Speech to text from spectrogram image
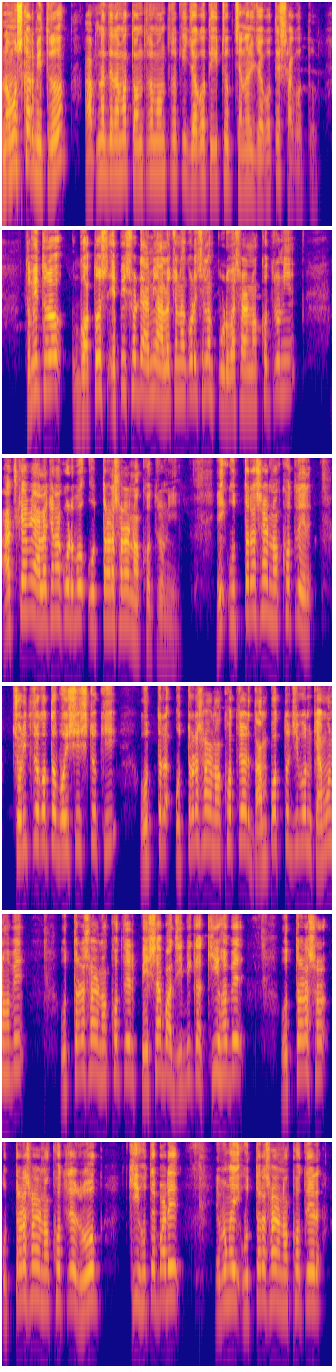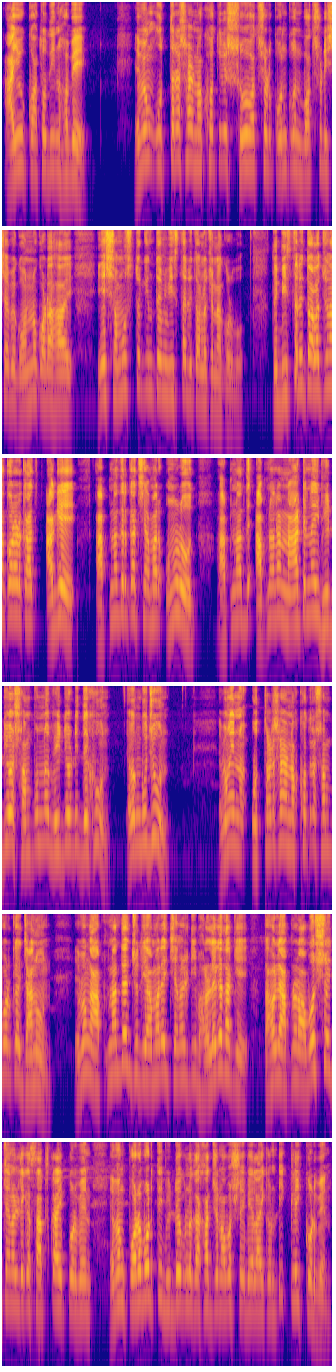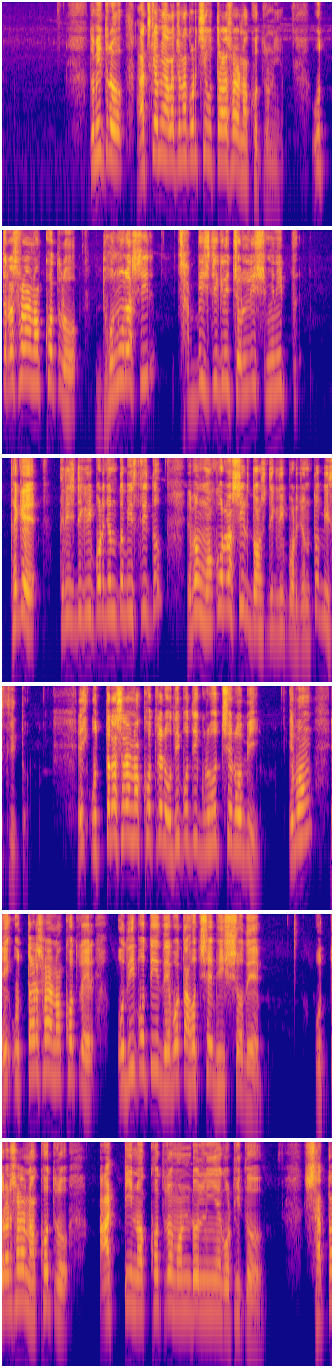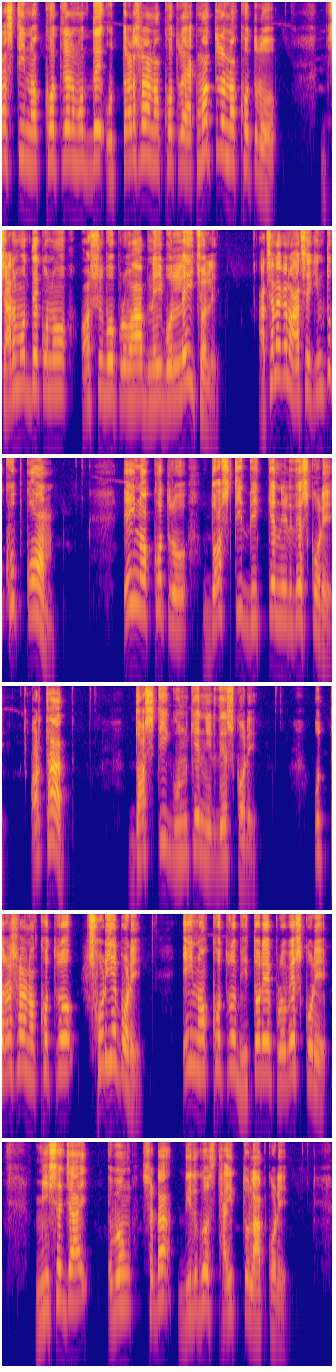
নমস্কার মিত্র, আপনাদের আমার তন্ত্রমন্ত্র কি জগৎ ইউটিউব চ্যানেল জগতে স্বাগত। তো মিত্র, গত এপিসোডে আমি আলোচনা করেছিলাম পূর্বাষাঢ়া নক্ষত্র নিয়ে। আজকে আমি আলোচনা করব উত্তরাষাঢ়া নক্ষত্র নিয়ে। এই উত্তরাষাঢ়া নক্ষত্রের চরিত্রগত বৈশিষ্ট্য কি? উত্তরা, উত্তরাষাঢ়া নক্ষত্রের দাম্পত্য জীবন কেমন হবে? উত্তরাষাঢ়া নক্ষত্রের পেশা বা জীবিকা কি হবে? উত্তরাষাঢ়, উত্তরাষাঢ়া নক্ষত্রের রোগ কি হতে পারে? এবং এই উত্তরাষাঢ়া নক্ষত্রের আয়ু কতদিন হবে? এবং উত্তরাষাঢ়া নক্ষত্রের শুভ বৎসর কোন কোন বৎসর হিসাবে গণ্য করা হয়? এ সমস্ত কিন্তু আমি বিস্তারিত আলোচনা করব। তো বিস্তারিত আলোচনা করার কাজ, আগে আপনাদের কাছে আমার অনুরোধ আপনাদের আপনারা না টেনেই ভিডিও, সম্পূর্ণ ভিডিওটি দেখুন এবং বুঝুন এবং এই উত্তরাষাঢ়া নক্ষত্র সম্পর্কে জানুন। এবং আপনাদের যদি আমার এই চ্যানেলটি ভালো লেগে থাকে, তাহলে আপনারা অবশ্যই চ্যানেলটিকে সাবস্ক্রাইব করবেন এবং পরবর্তী ভিডিওগুলো দেখার জন্য অবশ্যই বেল আইকনটি ক্লিক করবেন। তো মিত্র, আজকে আমি আলোচনা করছি উত্তরাষাঢ়া নক্ষত্র নিয়ে। উত্তরাষাঢ়া নক্ষত্র ধনু রাশির ছাব্বিশ ডিগ্রি চল্লিশ মিনিট থেকে তিরিশ ডিগ্রি পর্যন্ত বিস্তৃত এবং মকর রাশির দশ ডিগ্রি পর্যন্ত বিস্তৃত। এই উত্তরাষাঢ়া নক্ষত্রের অধিপতি গ্রহ হচ্ছে রবি। এবং এই উত্তরাষাঢ়া নক্ষত্রের অধিপতি দেবতা হচ্ছে ভীষ্মদেব উত্তরাষাঢ়া নক্ষত্র আটটি নক্ষত্র মণ্ডল নিয়ে গঠিত। সাতাশটি নক্ষত্রের মধ্যে উত্তরাষাঢ়া নক্ষত্র একমাত্র নক্ষত্র, যার মধ্যে কোনো অশুভ প্রভাব নেই বললেই চলে। আছে না কেন? আছে, কিন্তু খুব কম। এই নক্ষত্র দশটি দিককে নির্দেশ করে, অর্থাৎ দশটি গুণকে নির্দেশ করে। উত্তরাষাঢ়া নক্ষত্র ছড়িয়ে পড়ে। এই নক্ষত্র ভিতরে প্রবেশ করে মিশে যায় এবং সেটা দীর্ঘস্থায়িত্ব লাভ করে।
